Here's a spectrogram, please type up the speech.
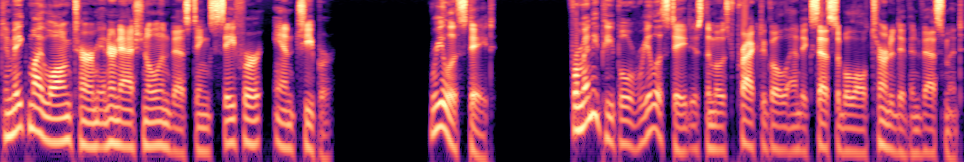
to make my long term international investing safer and cheaper. Real estate. For many people, real estate is the most practical and accessible alternative investment.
